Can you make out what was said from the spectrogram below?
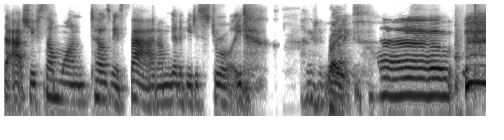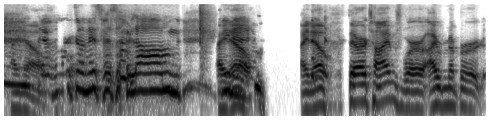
that actually if someone tells me it's bad i'm going to be destroyed I'm gonna be like, Right. no I know. i've worked on this for so long I you know. I know. There are times where I remember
